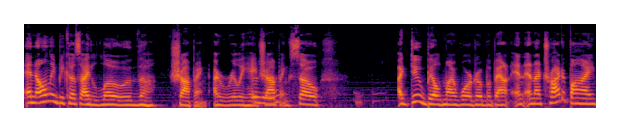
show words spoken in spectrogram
And only because I loathe shopping. I really hate Mm-hmm. shopping. So I do build my wardrobe about, and, and I try to buy.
